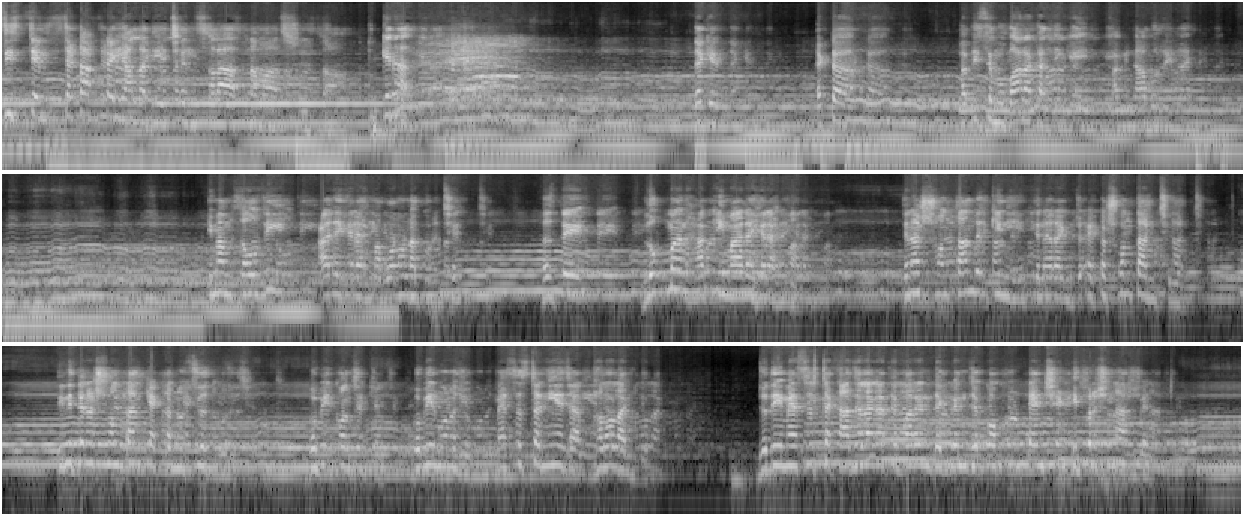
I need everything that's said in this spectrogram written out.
সিস্টেম সেটআপটাই আল্লাহ দিয়েছেন, সালাত, নামাজ সিজদা ঠিক না দেখেন, একটা হাদিসে মুবারাকার দিকে আমি না বলে নাই ইমাম জাউজি আলাইহি রাহমা বর্ণনা করেছেন, হযরতে লোকমান হাকিম আলাইহি রাহমা, তেনার সন্তানদেরকে নিয়ে তেনার একটা সন্তান ছিল। তিনি তেনার সন্তানকে একটা নসিহত করেছেন। গভীর কনসেন্ট্রেট গভীর মনোযোগ মেসেজটা নিয়ে যান, ভালো লাগবে। যদি এই মেসেজটা কাজে লাগাতে পারেন, দেখবেন যে কখনো টেনশন ডিপ্রেশন আসবে না।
